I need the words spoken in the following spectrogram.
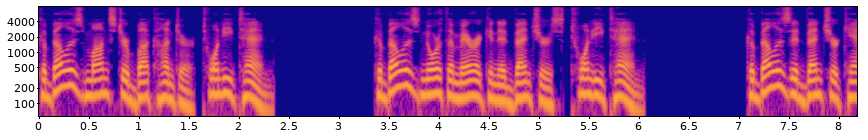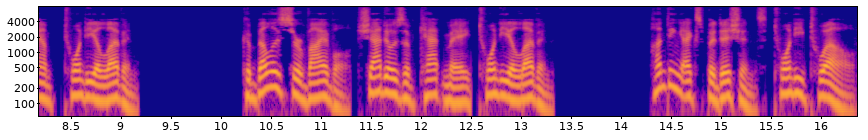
Cabela's Monster Buck Hunter 2010 Cabela's North American Adventures 2010 Cabela's Adventure Camp 2011 Cabela's Survival, Shadows of Katmai 2011. Hunting Expeditions 2012.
